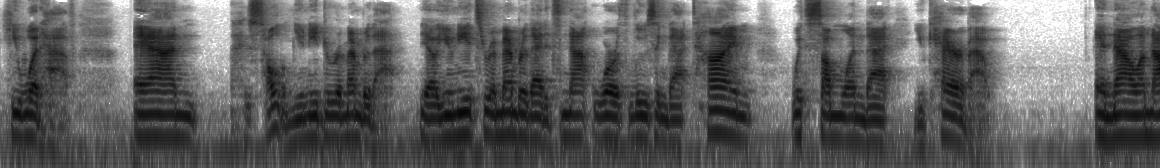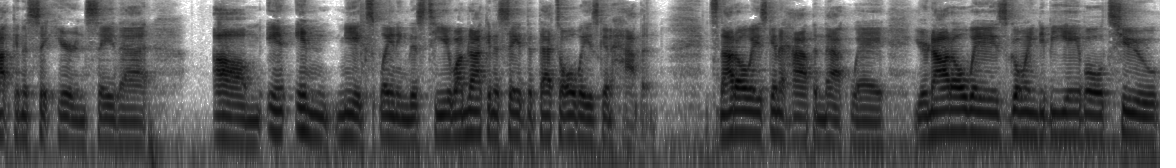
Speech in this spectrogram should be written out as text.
he would have. And I just told him, you need to remember that. You know, you need to remember that it's not worth losing that time with someone that you care about. And now I'm not going to sit here and say that um, in, in me explaining this to you, I'm not going to say that that's always going to happen. It's not always going to happen that way. You're not always going to be able to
